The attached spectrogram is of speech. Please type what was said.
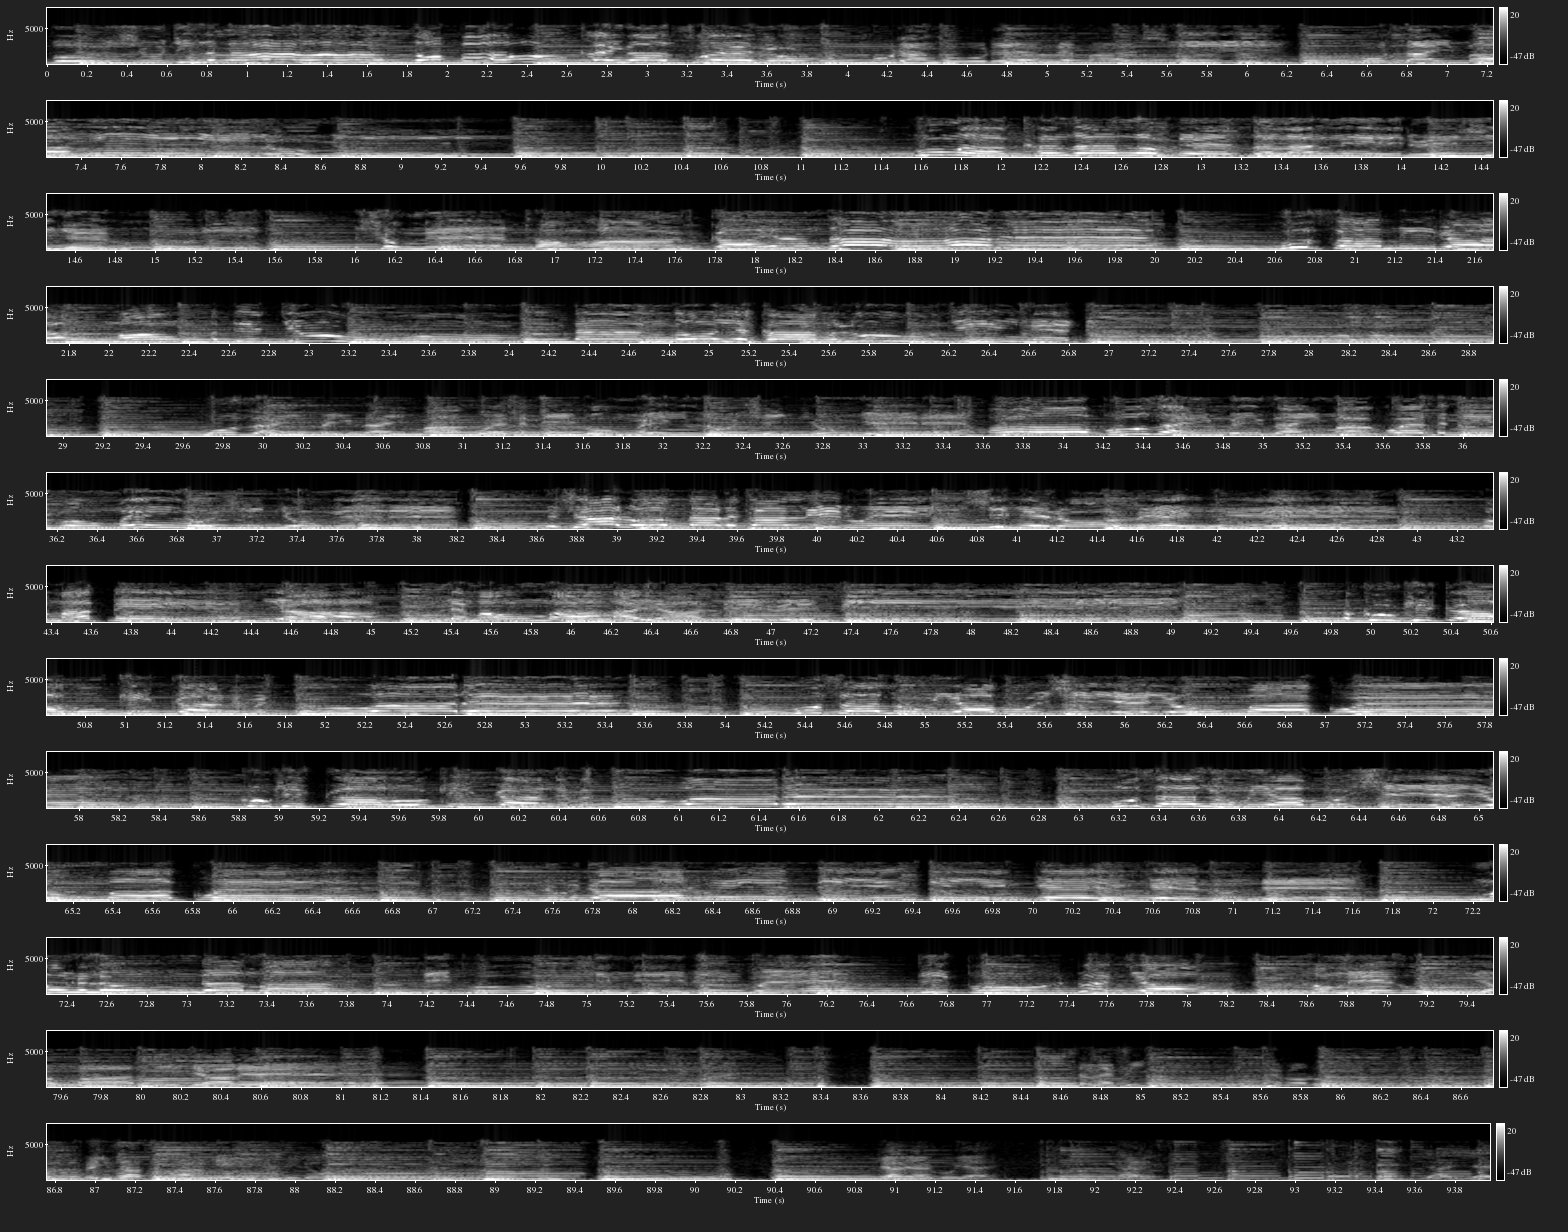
ပုံရှူခြင်းလားတော့ပေါ့ကိုင်ကဆွဲလို့ထူရန်ကိုတဲ့လက်မရှိကိုတိုင်မမီလို့မီဘုမခန်းစားလောက်တဲ့ဇလန်းလေးတွေရှိခဲ့ဘူးဒီအရှုံနဲ့ထောင်ဟာကာယံသား ဆိုင်ဘိန်းဆိုင်မှာကွဲတဏီကုန်မိန်လို့ရှိန်ဖြုံးခဲ့တယ်။အော်ဖိုးဆိုင်ဘိန်းဆိုင်မှာကွဲတဏီကုန်မိန်လို့ရှိန်ဖြုံးခဲ့တယ်။တခြားတော့တာရကလေးတွေရှိခဲ့တော့လေ။ပမတင်ပြလက်မောင်းမှာအရာ စားလို့မရဘူးရှေ့ရဲ့ယုံမှာကွယ်လူတကာတွေသိရင်သိရင်ကဲကဲလွန်တယ်မုံနှလုံးသားမှာဒီဖို့ဖြစ်နေပြီကွယ်ဒီဖို့အတွက်ကြောင့်ခေါင်းလေးကိုရောက်မှပြီးကြတယ်သာသနာအေးပြီးတော့ရရကိုရရ Yeah, yeah.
